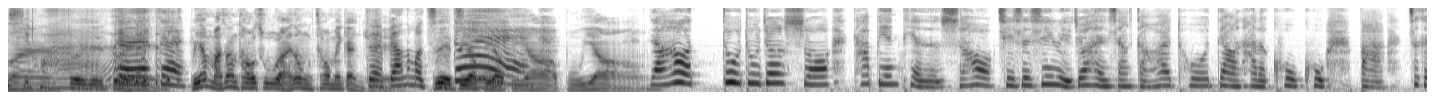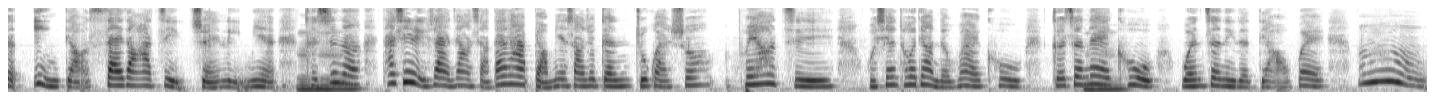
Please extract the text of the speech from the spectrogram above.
喜欢，对对对。对对，不要马上掏出来那种超没感觉，对，不要那么直接，不要不要不要不要，然后。兔兔就说，他边舔的时候，其实心里就很想赶快脱掉他的裤裤，把这个硬屌塞到他自己嘴里面。嗯、可是呢，他心里虽然这样想，但是他表面上就跟主管说：“不要急，我先脱掉你的外裤，隔着内裤闻着你的屌味，嗯，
